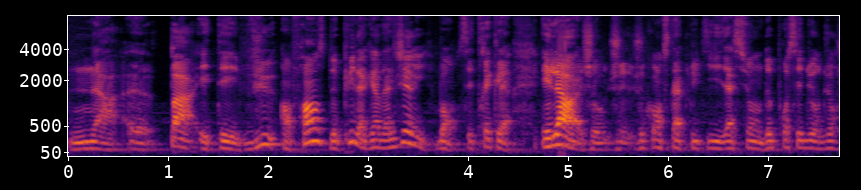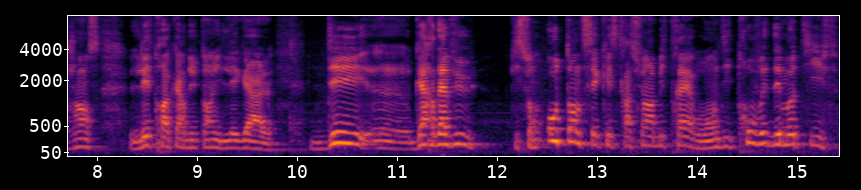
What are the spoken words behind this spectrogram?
n'a euh, pas été vu en France depuis la guerre d'Algérie. Bon, c'est très clair. Et là, je, constate l'utilisation de procédures d'urgence, les trois quarts du temps illégales, des euh, gardes à vue, qui sont autant de séquestrations arbitraires, où on dit trouver des motifs.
